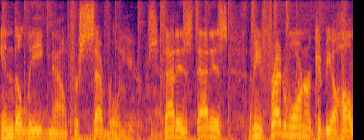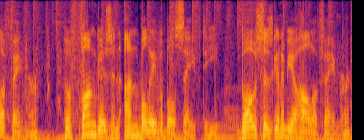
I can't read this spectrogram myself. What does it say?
in the league now for several years. That is that is I mean Fred Warner could be a Hall of Famer. Hufanga's an unbelievable safety. Bosa's going to be a Hall of Famer.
